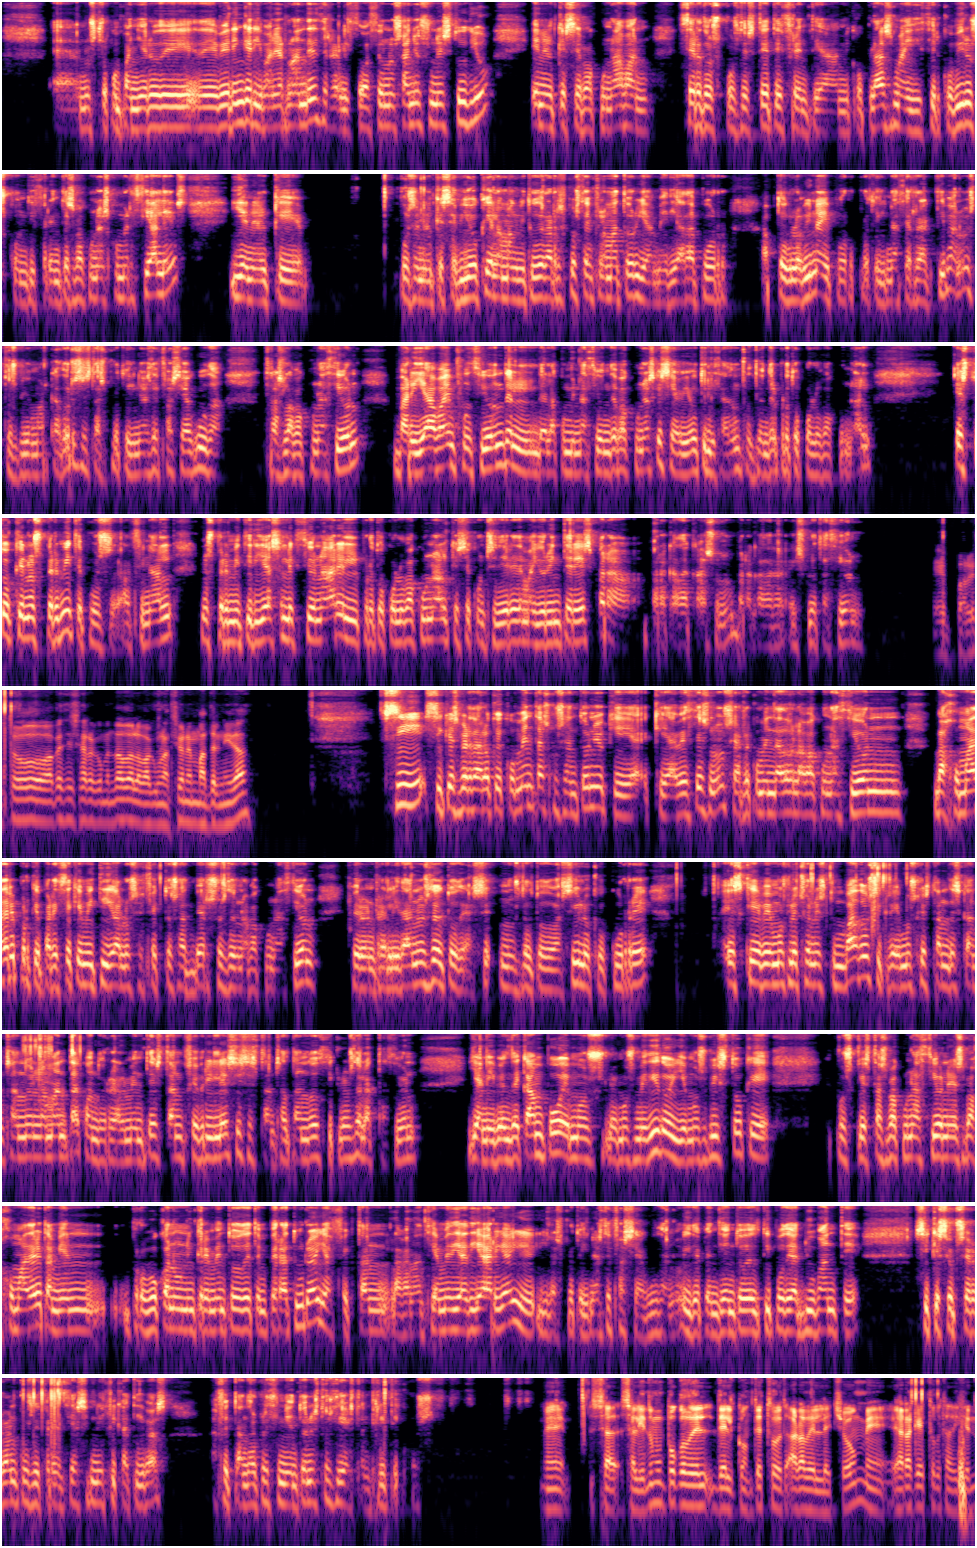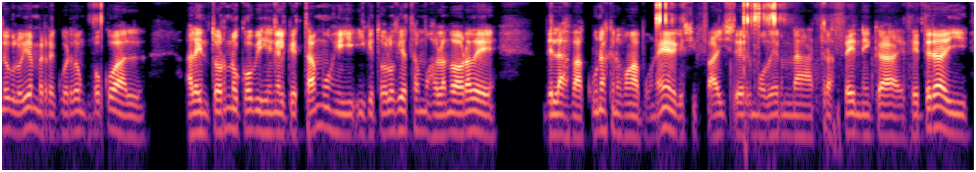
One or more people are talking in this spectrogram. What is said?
Nuestro compañero de, de, Beringer, Iván Hernández, realizó hace unos años un estudio en el que se vacunaban cerdos postdestete frente a micoplasma y circovirus con diferentes vacunas comerciales y en el que pues en el que se vio que la magnitud de la respuesta inflamatoria mediada por aptoglobina y por proteína C reactiva, ¿no? estos biomarcadores, estas proteínas de fase aguda tras la vacunación, variaba en función del, de la combinación de vacunas que se había utilizado en función del protocolo vacunal. ¿Esto qué nos permite? Pues al final nos permitiría seleccionar el protocolo vacunal que se considere de mayor interés para, para cada caso, ¿no? para cada explotación. Eh, ¿Por esto a veces se ha recomendado la vacunación en maternidad? Sí, sí que es verdad lo que comentas, José Antonio, que, que, a veces ¿no? se ha recomendado la vacunación bajo madre porque parece que mitiga los efectos adversos de una vacunación, pero en realidad no es del todo así. No es del todo así. Lo que ocurre es que vemos lechones tumbados y creemos que están descansando en la manta cuando realmente están febriles y se están saltando ciclos de lactación. Y a nivel de campo hemos, lo hemos medido y hemos visto que, pues que estas vacunaciones bajo madre también provocan un incremento de temperatura y afectan la ganancia media diaria y, las proteínas de fase aguda. Y dependiendo del tipo de adyuvante, sí que se observan pues, diferencias significativas afectando al crecimiento en estos días tan críticos. Me, saliendo un poco del, del, contexto ahora del lechón, me, ahora que esto que estás diciendo, Gloria, me recuerda un poco al, entorno COVID en el que estamos y, que todos los días estamos hablando ahora de, de las vacunas que nos van a poner, que si Pfizer, Moderna, AstraZeneca, etcétera, y,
